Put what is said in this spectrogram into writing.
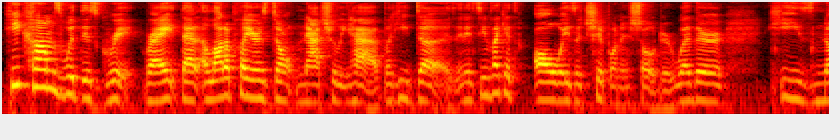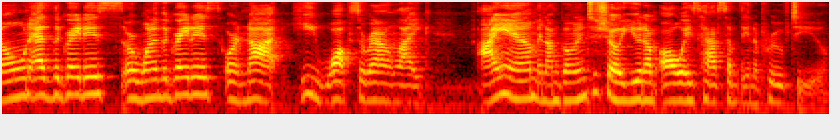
he comes with this grit, right? That a lot of players don't naturally have, but he does. And it seems like it's always a chip on his shoulder, whether he's known as the greatest or one of the greatest or not, he walks around like I am and I'm going to show you and I'm always have something to prove to you.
